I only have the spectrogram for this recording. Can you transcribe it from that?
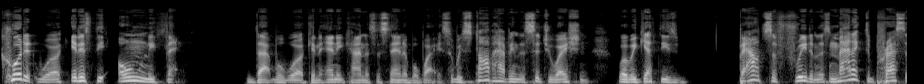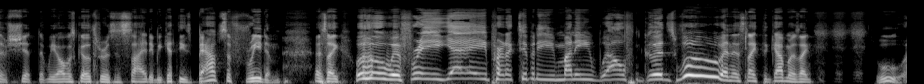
could it work, it is the only thing that will work in any kind of sustainable way. So we stop having the situation where we get these bouts of freedom, this manic depressive shit that we always go through as a society. We get these bouts of freedom. It's like, woohoo, we're free, yay, productivity, money, wealth, goods, woo. And it's like the government's like, ooh,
